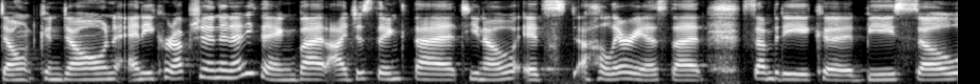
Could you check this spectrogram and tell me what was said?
don't condone any corruption in anything, but I just think that, you know, it's hilarious that somebody could be so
